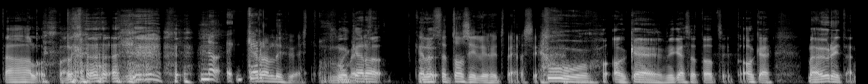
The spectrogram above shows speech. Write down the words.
tähän haluat paljon? No, ker- Kerro lyhyesti. kerron- mielestä. Kerro se tosi lyhyt versio. Uh, okei, okay. mikä sä tot siitä? Okei, okay. mä yritän.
